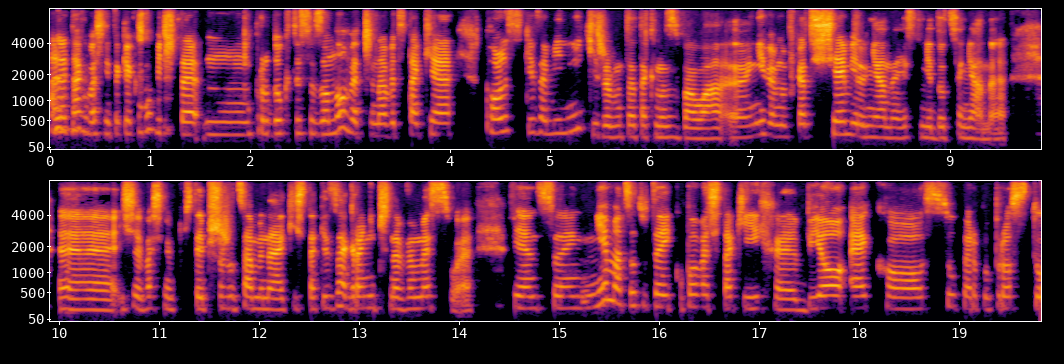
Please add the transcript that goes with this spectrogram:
Ale tak właśnie, tak jak mówisz, te mm, produkty sezonowe, czy nawet takie polskie zamienniki, żebym to tak nazwała. E, nie wiem, na przykład siemię jest niedoceniane e, i się właśnie tutaj przerzucamy na jakieś takie zagraniczne wymysły. Więc e, nie ma co tutaj kupować takich e, bio, eko, super po prostu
